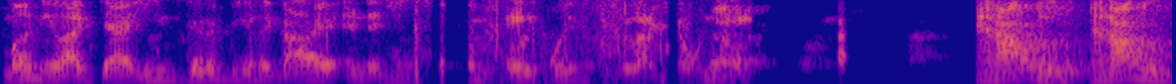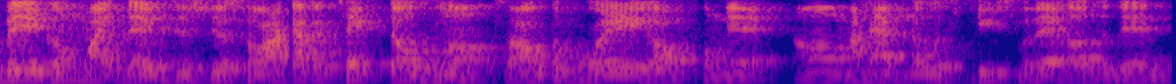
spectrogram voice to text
money like that, he's gonna be the guy. And then just took him eight weeks to be like, no, no. And I was and I was big on Mike Davis just just so I got to take those lumps. I was way off on that. Um, I have no excuse for that other than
